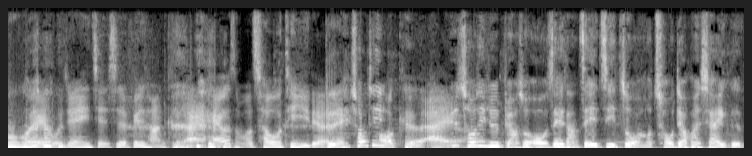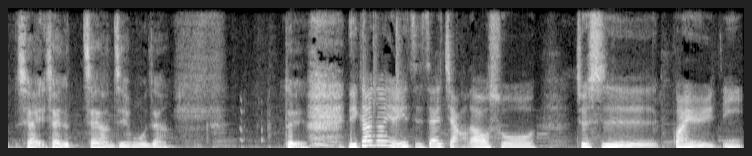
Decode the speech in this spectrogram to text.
不会，我觉得你解释的非常可爱。还有什么抽屉的？对，抽屉好可爱、哦。因为抽屉就是比方说，哦，这一档这一季做完，我抽掉换下一个下一下一个下一档节目这样。对，你刚刚也一直在讲到说，就是关于你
